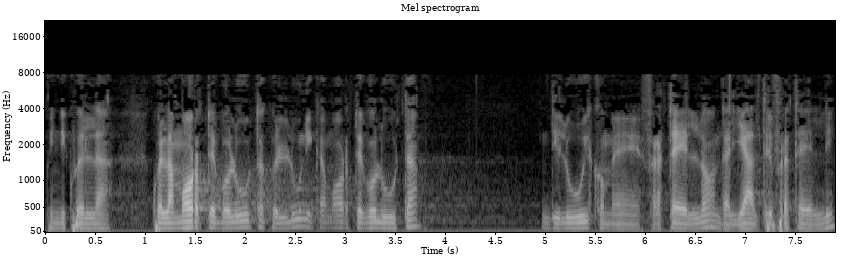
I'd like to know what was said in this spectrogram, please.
Quindi quella, quella morte voluta, quell'unica morte voluta di lui come fratello, dagli altri fratelli,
